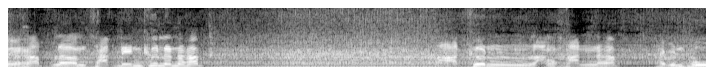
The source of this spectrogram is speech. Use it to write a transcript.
นี่นะครับ เริ่มชักดินขึ้นแล้วนะครับสาดขึ้นหลังคันนะครับ ให้เป็นภู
